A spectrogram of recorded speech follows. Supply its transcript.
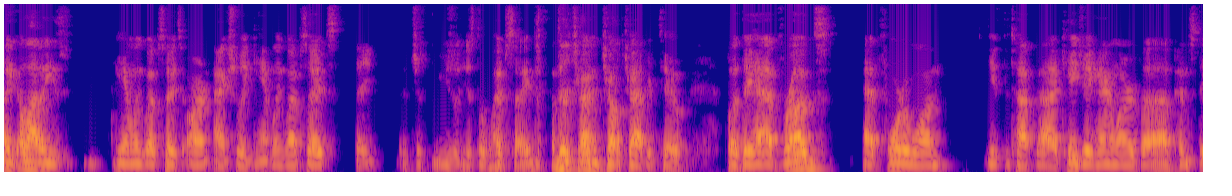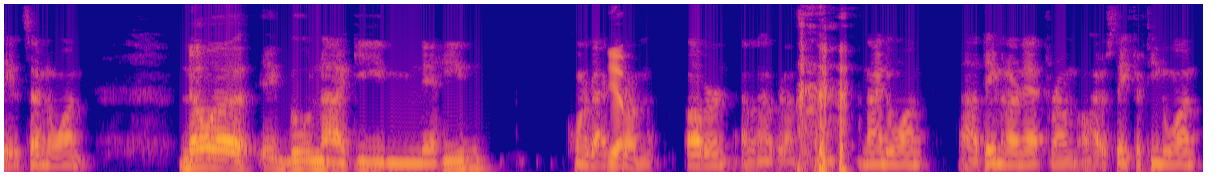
like a lot of these gambling websites aren't actually gambling websites. They it's just usually just a website they're trying to draw traffic to. But they have Ruggs at four to one. He's the top guy. KJ Hamler of uh, Penn State at seven to one. Noah Igbinoghene, cornerback Yep. from Auburn. I don't know how to pronounce name. Nine to one. Uh, Damon Arnette from Ohio State, fifteen to one.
